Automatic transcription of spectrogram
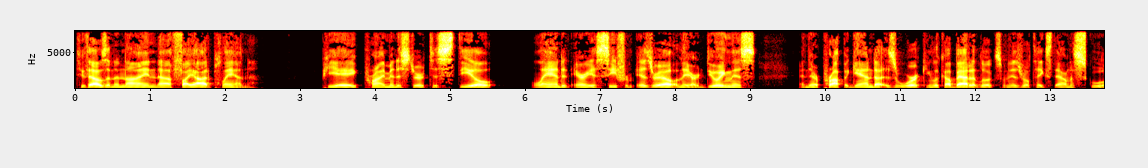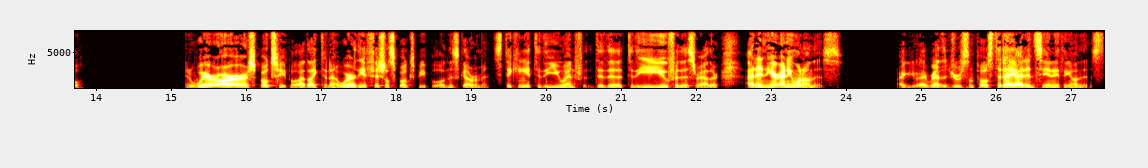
2009 uh, Fayyad plan, PA prime minister to steal land in Area C from Israel, and they are doing this, and their propaganda is working. Look how bad it looks when Israel takes down a school. And where are our spokespeople? I'd like to know. Where are the official spokespeople in this government sticking it to the UN for to the to the EU for this? Rather, I didn't hear anyone on this. I, I read the Jerusalem Post today. I didn't see anything on this.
